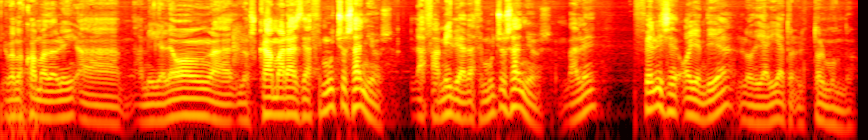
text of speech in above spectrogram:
Yo conozco a Manolín, a, a Miguelón, a los cámaras de hace muchos años, la familia de hace muchos años, ¿vale? Félix eh, hoy en día lo odiaría to- todo el mundo.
